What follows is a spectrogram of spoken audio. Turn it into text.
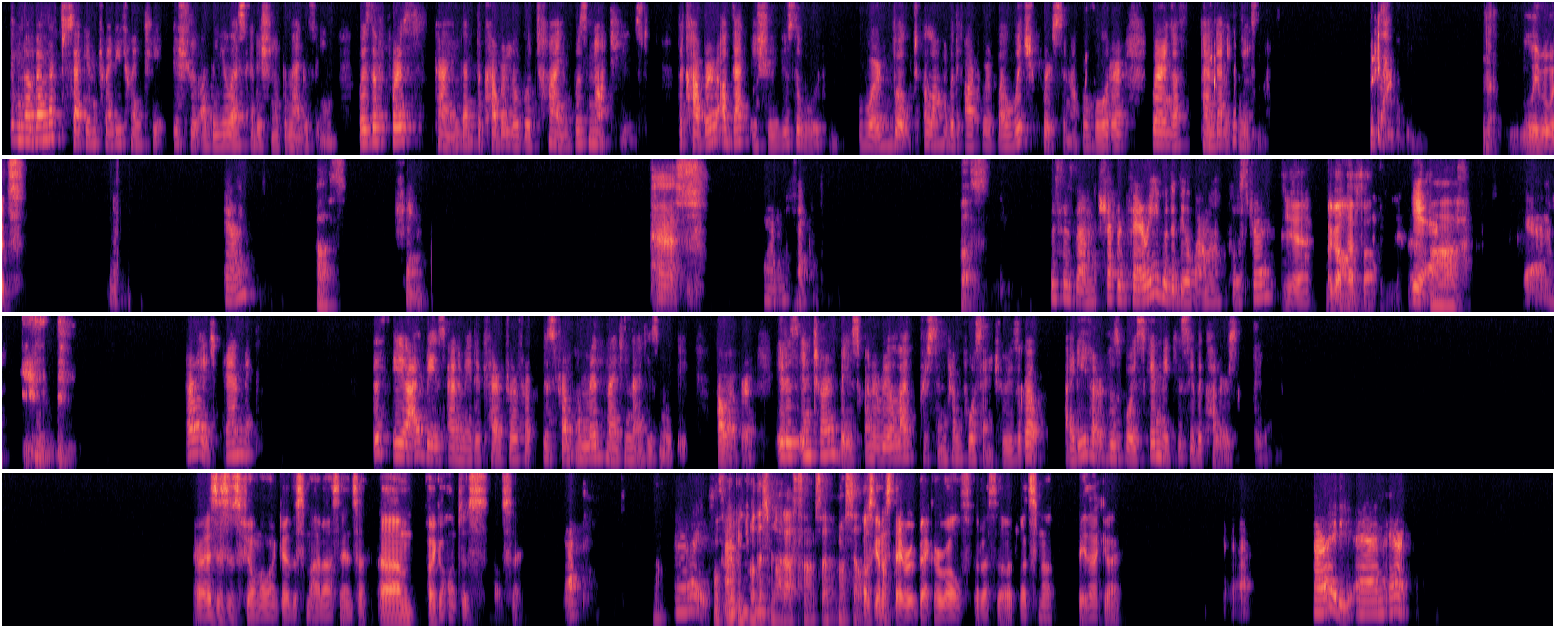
The November 2nd, 2020 issue of the US edition of the magazine was the first time that the cover logo time was not used. The cover of that issue used the word, word vote along with the artwork by which person of a voter wearing a pandemic face mask. No, Leibowitz. Aaran, Pass. Shane, Pass. and Venkat. Pass. This is um Shepard Fairey who did the Obama poster. Yeah, I got that far. Yeah, Ah, yeah. All right, and this AI-based animated character fro- is from a mid-1990s movie. However, it is in turn based on a real-life person from four centuries ago. ID her, whose voice can make you see the colors. of the wind. All right, as this is a film, I won't go the smart ass answer. Um, Pocahontas, I'll say. Correct. No. All right. I was um, hoping for the smart ass answer myself. I was going to say Rebecca Rolfe, but I thought let's not be that guy. All righty, and Aaran.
